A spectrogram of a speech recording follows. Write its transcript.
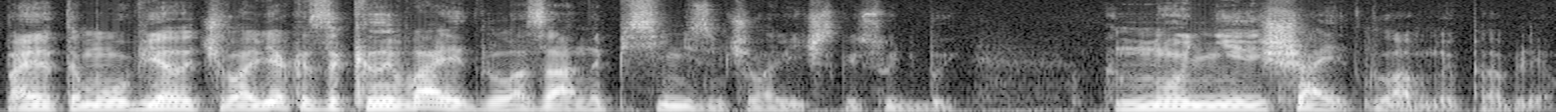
Поэтому вера человека закрывает глаза на пессимизм человеческой судьбы, но не решает главную проблему.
